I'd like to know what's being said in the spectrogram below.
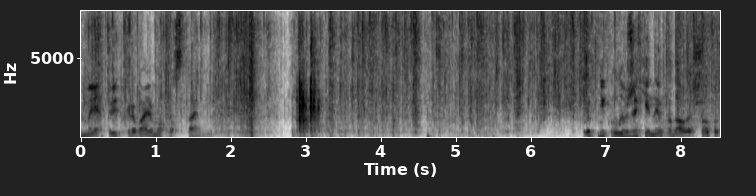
Ми відкриваємо останній. Ви б ніколи в житті не вгадали, що тут,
